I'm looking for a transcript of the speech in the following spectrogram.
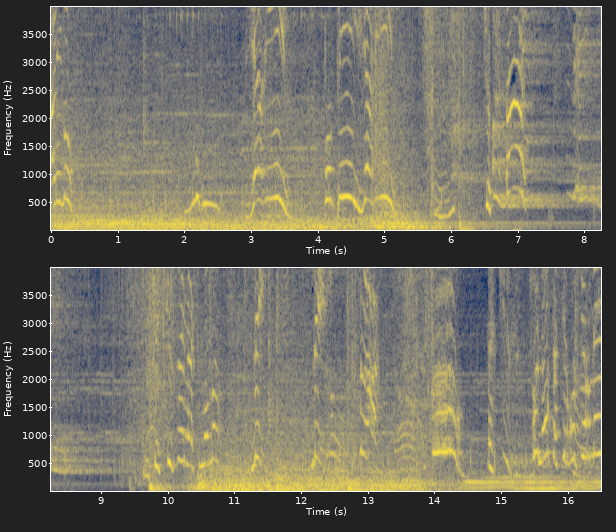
Allez, go. J'arrive. Poppy, j'arrive. Mais qu'est-ce que tu fais, lâche-moi Mais... Mais... Oh non, ça s'est refermé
